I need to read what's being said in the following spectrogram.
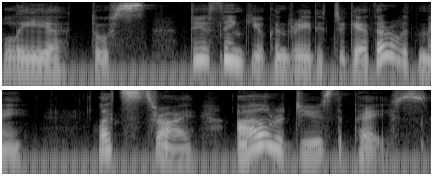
lietus. Do you think you can read it together with me? Let's try. I'll reduce the pace.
